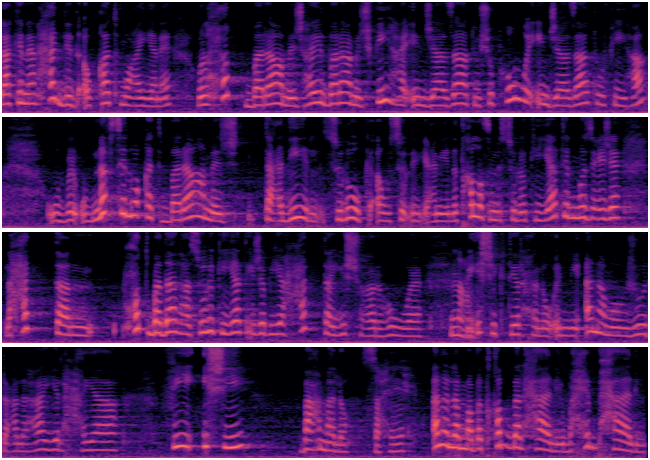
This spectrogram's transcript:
لكن نحدد أوقات معينة ونحط برامج. هاي البرامج فيها إنجازات ويشوف هو إنجازاته فيها وبنفس الوقت برامج تعديل سلوك أو يعني نتخلص من السلوكيات المزعجة لحتى نحط بدالها سلوكيات إيجابية حتى يشعر هو نعم. بشيء كثير حلو إني أنا موجود على هاي الحياة في شيء بعمله صحيح أنا لما بتقبل حالي وبحب حالي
